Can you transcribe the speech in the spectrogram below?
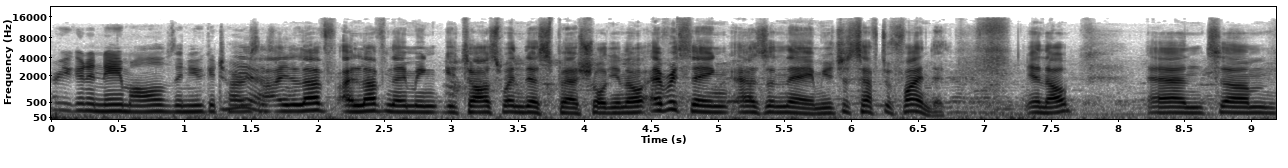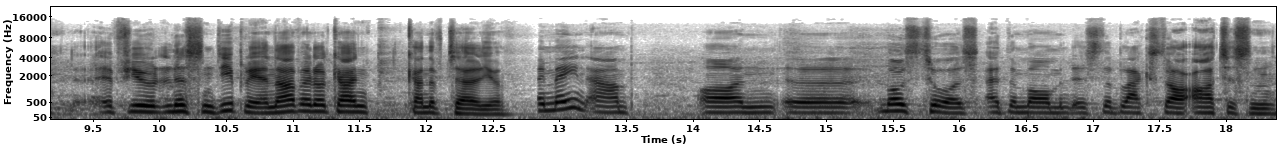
Are you going to name all of the new guitars? Yeah, as I love I love naming guitars when they're special. You know, everything has a name. You just have to find it. You know, and um, if you listen deeply enough, it'll kind kind of tell you. My main amp on uh, most tours at the moment is the Blackstar Artisan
